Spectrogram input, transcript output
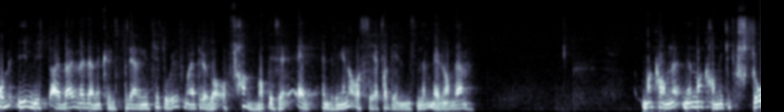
Og I mitt arbeid med denne kunstforeningens historie så må jeg prøve å fange opp disse endringene og se forbindelsene mellom dem. Man kan, men man kan ikke forstå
